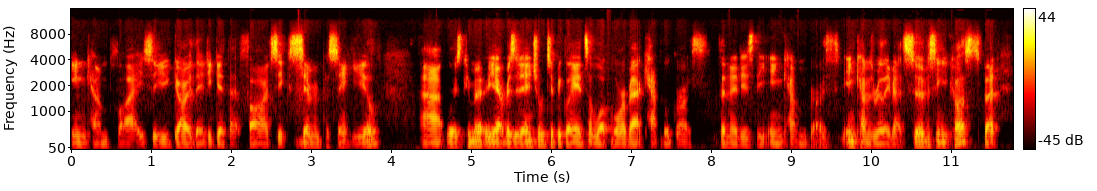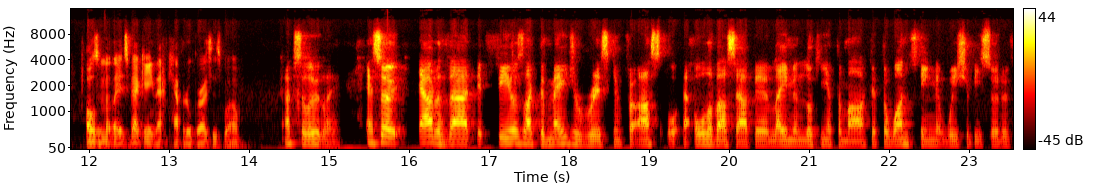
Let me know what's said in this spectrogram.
income play. So you go there to get that five, six, seven percent yield. Uh, whereas commercial, yeah, residential typically it's a lot more about capital growth than it is the income growth. Income is really about servicing your costs, but ultimately it's about getting that capital growth as well. Absolutely. And so, out of that, it feels like the major risk, and for us, all of us out there, laymen looking at the market, the one thing that we should be sort of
